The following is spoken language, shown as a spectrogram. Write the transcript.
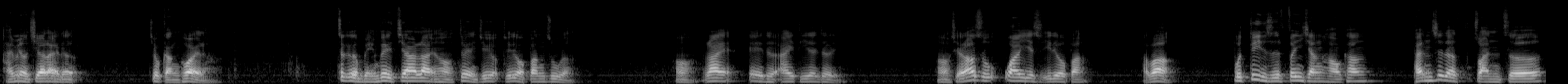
还没有加来的，就赶快了。这个免费加来哈，对你就有就有帮助了。哦，来 at ID 在这里。好，小老鼠 YES 一六八，好不好？不定时分享好康盘子的转折、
